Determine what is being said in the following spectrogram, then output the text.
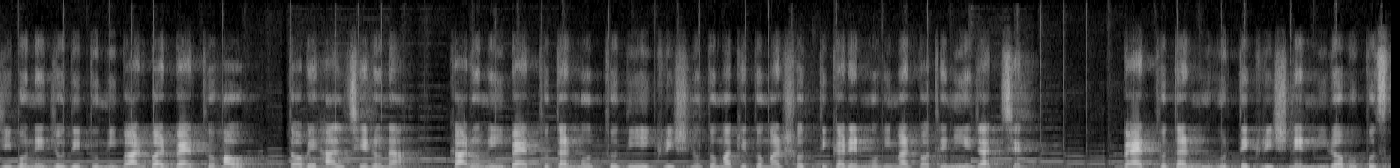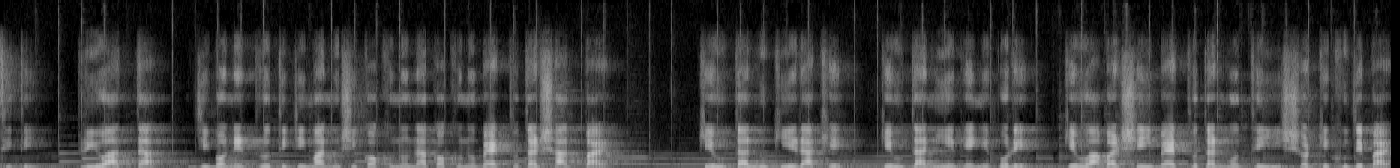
জীবনে যদি তুমি বারবার ব্যর্থ হও তবে হাল ছেড়ো না কারণ এই ব্যর্থতার মধ্য দিয়েই কৃষ্ণ তোমাকে তোমার সত্যিকারের মহিমার পথে নিয়ে যাচ্ছেন। ব্যর্থতার মুহূর্তে কৃষ্ণের নীরব উপস্থিতি, প্রিয় আত্মা, জীবনের প্রতিটি মানুষই কখনো না কখনো ব্যর্থতার স্বাদ পায়। কেউ তা লুকিয়ে রাখে, কেউ তা নিয়ে ভেঙে পড়ে, কেউ আবার সেই ব্যর্থতার মধ্যেই ঈশ্বরকে খুঁজে পায়।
